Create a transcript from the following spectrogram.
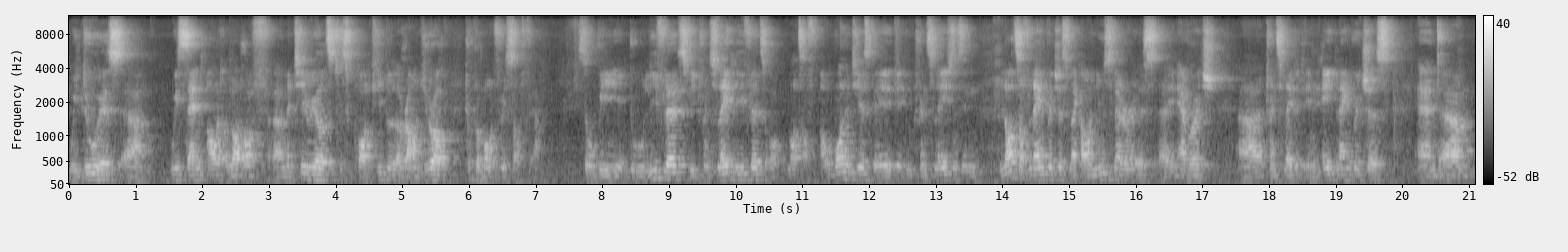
we do is uh, we send out a lot of uh, materials to support people around Europe to promote free software. So we do leaflets, we translate leaflets, or lots of our volunteers, they, they do translations in lots of languages, like our newsletter is uh, in average uh, translated in eight languages. And um,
